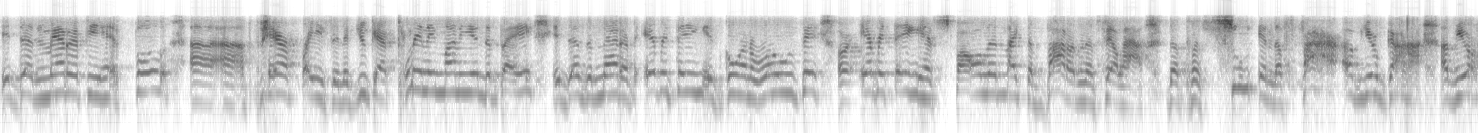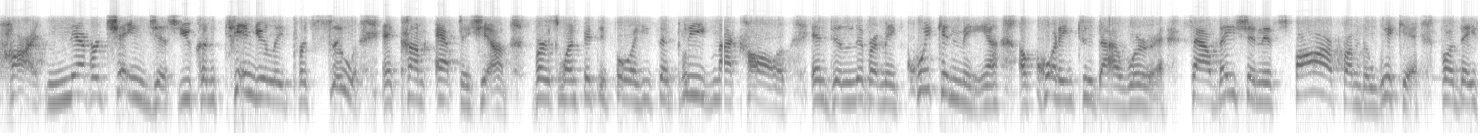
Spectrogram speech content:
It doesn't matter if he had full, uh, uh, paraphrasing, if you got plenty money in the bank, it doesn't matter if everything is going rosy or everything has fallen like the bottom that fell out. The pursuit and the fire of your God, of your heart, never changes. You continually pursue and come after him. Verse 154, he said, Plead my cause and deliver me. Quicken me uh, according to thy word. Salvation is far from the wicked, for they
